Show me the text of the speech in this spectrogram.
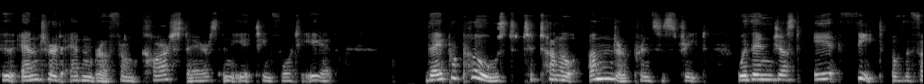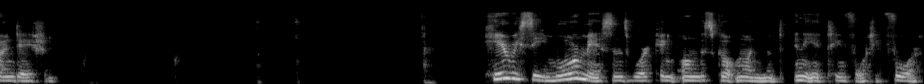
who entered Edinburgh from Carstairs in 1848, they proposed to tunnel under Princes Street within just eight feet of the foundation. Here we see more masons working on the Scott Monument in 1844.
